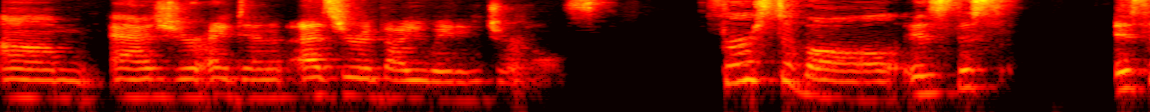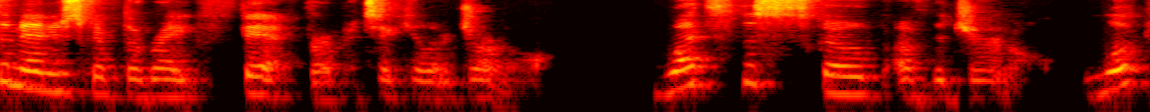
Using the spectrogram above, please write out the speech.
um, as, you're as you're evaluating journals. First of all, is, this, is the manuscript the right fit for a particular journal? What's the scope of the journal? Look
